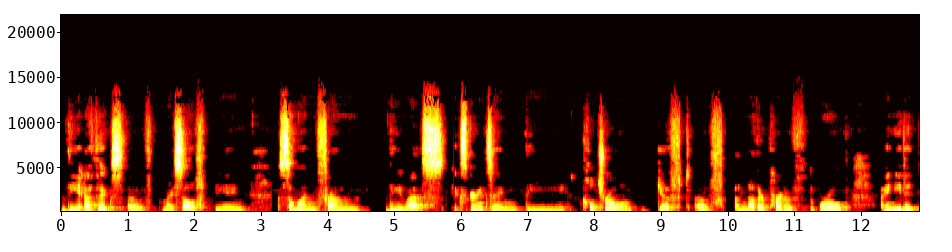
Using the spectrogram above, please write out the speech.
the ethics of myself being someone from the US experiencing the cultural gift of another part of the world, I needed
